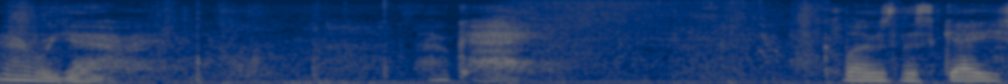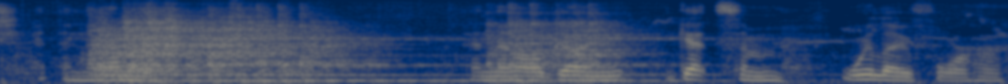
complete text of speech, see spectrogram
There we go. Okay close this gate and then and then I'll go and get some willow for her.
